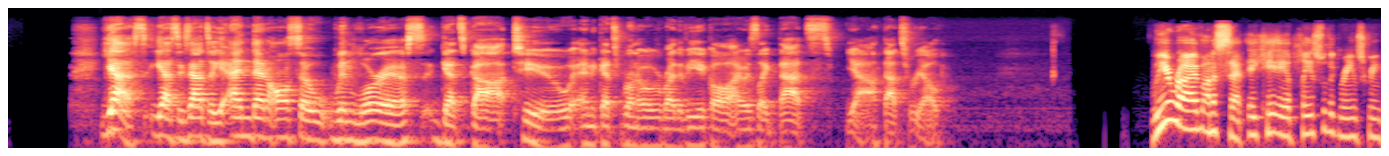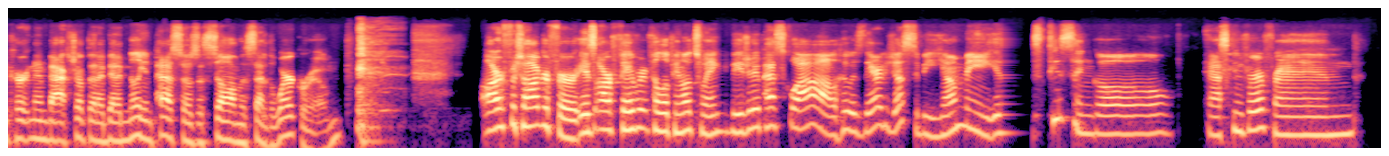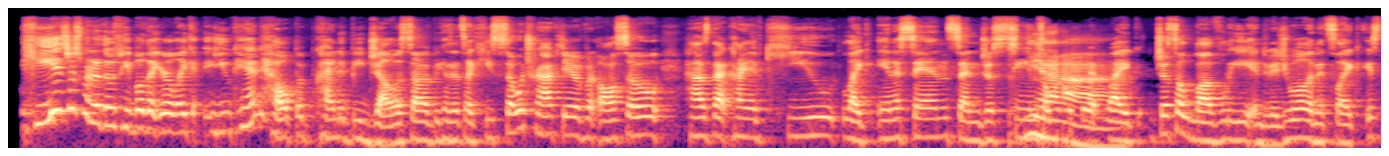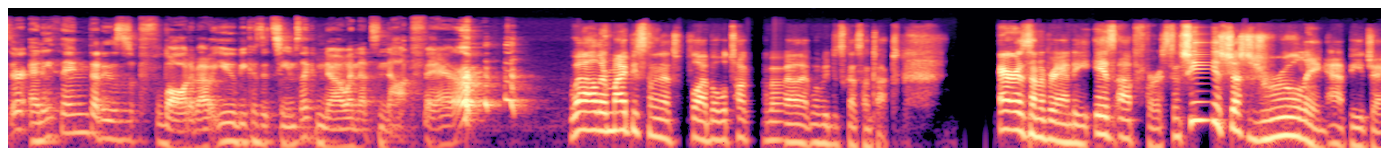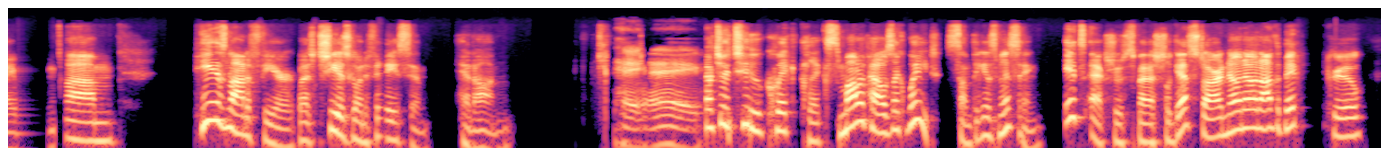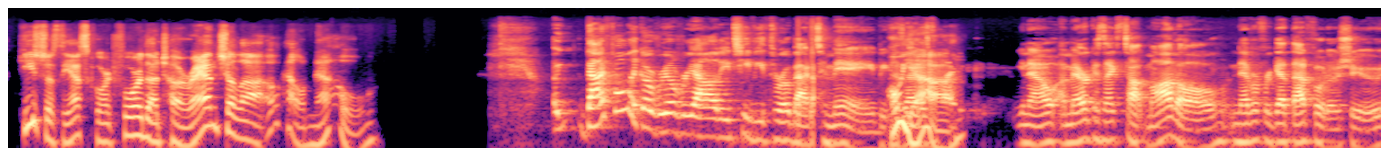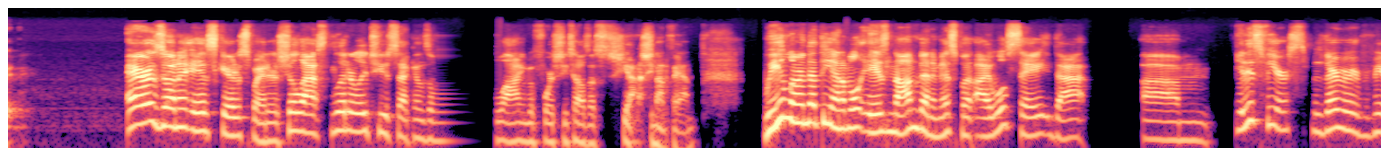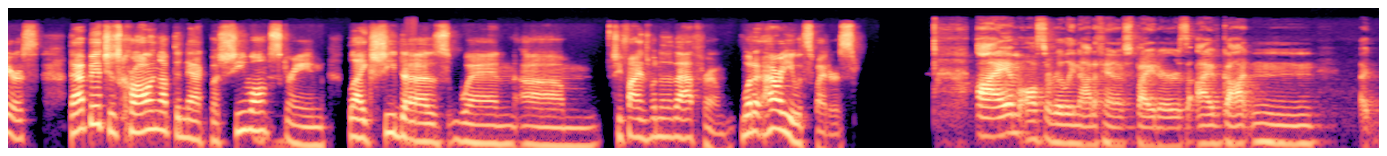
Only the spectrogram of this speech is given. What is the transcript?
Yes, yes, exactly. And then also when Loris gets got too and it gets run over by the vehicle, I was like, that's, yeah, that's real. We arrive on a set, aka a place with a green screen curtain and backdrop that I bet a million pesos is still on the set of the workroom. our photographer is our favorite Filipino twink, BJ Pascual, who is there just to be yummy. Is he single? Asking for a friend he is just one of those people that you're like you can't help but kind of be jealous of because it's like he's so attractive but also has that kind of cute like innocence and just seems yeah. a little bit like just a lovely individual. And it's like is there anything that is flawed about you? Because it seems like no and that's not fair. Well there might be something that's flawed but we'll talk about that when we discuss untucked. Arizona brandy is up first and she is just drooling at bj um he is not a fear, but she is going to face him head on. Hey, hey. After two quick clicks, Mama Pao is like, wait, something is missing. It's extra special guest star. No, no, not the pit crew. He's just the escort for the tarantula. Oh, hell no. Uh, that felt like a real reality TV throwback to me. Because oh, yeah. Like, you know, America's Next Top Model. Never forget that photo shoot. Arizona is scared of spiders. She'll last literally two seconds of lying before she tells us, yeah, she's not a fan. We learned that the animal is non venomous, but I will say that um, it is fierce. It's very, very fierce. That bitch is crawling up the neck, but she won't scream like she does when um, she finds one in the bathroom. What? How are you with spiders? I am also really not a fan of spiders. I've gotten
